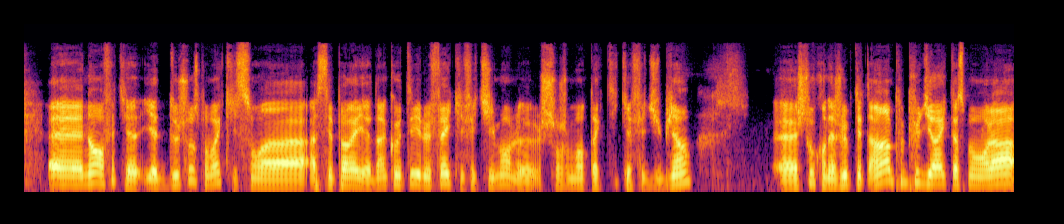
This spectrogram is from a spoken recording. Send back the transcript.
euh, non, en fait, il y, y, a deux choses pour moi qui sont à, à séparer. Il y a d'un côté le fait qu'effectivement le changement tactique a fait du bien. Euh, je trouve qu'on a joué peut-être un peu plus direct à ce moment-là,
